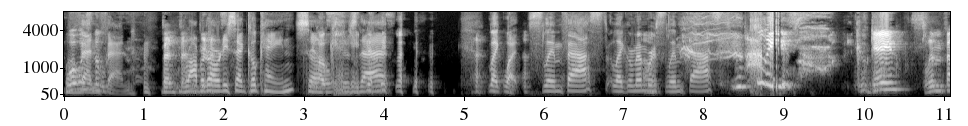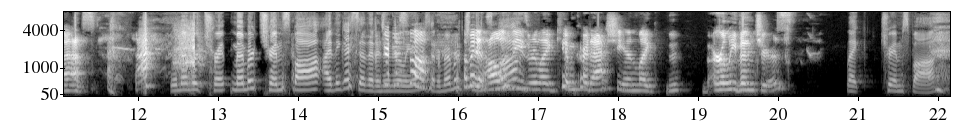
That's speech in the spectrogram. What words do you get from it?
What was the Fen. Ben- Ben- robert yes. already said cocaine so there's that like what? Slim Fast? Like remember Oh. Slim Fast? Please, cocaine, slim fast. Remember trim? Remember Trim Spa? I think I said that in an Trim earlier Spa. episode. Remember Trim I Trim mean, all of these were like Kim Kardashian, like early ventures. like Trim Spa.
